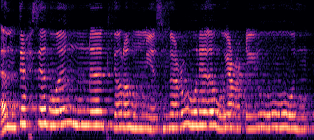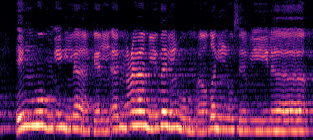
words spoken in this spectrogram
أم تحسب أن أكثرهم يسمعون أو يعقلون؟ إن هم إلا كالأنعام بل هم أضل سبيلا.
